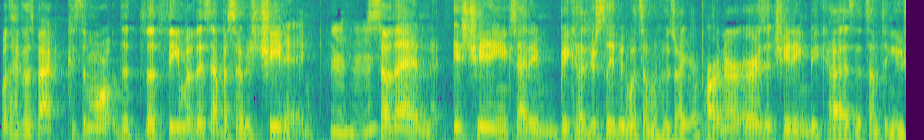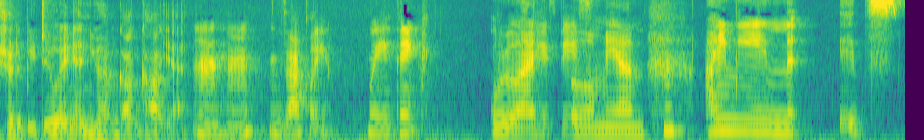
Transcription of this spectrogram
Well, that goes back because the more the, the theme of this episode is cheating. Mm-hmm. So then, is cheating exciting because you're sleeping with someone who's not your partner, or is it cheating because it's something you shouldn't be doing and you haven't gotten caught yet? Mm-hmm. Exactly. What do you think? What do I? Space, space. Oh man, I mean, it's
